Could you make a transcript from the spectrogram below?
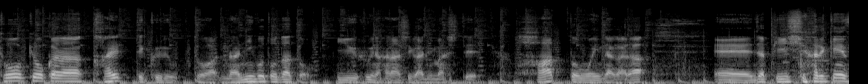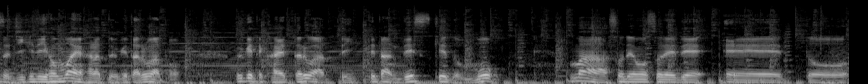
東京から帰ってくるとは何事だというふうな話がありましてはっと思いながら、えー、じゃあ PCR 検査自費で4万円払って受けたるわと。受けて帰ったるわって言ってたんですけどもまあそれもそれでえー、っと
